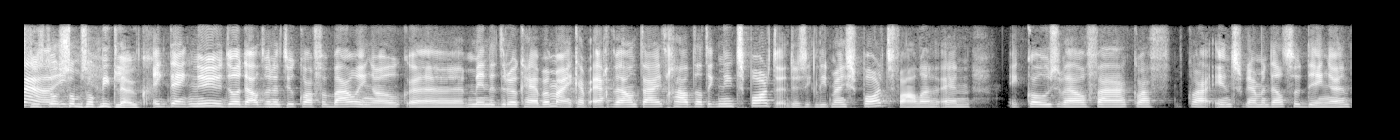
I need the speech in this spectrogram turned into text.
is Nou, dus ik- soms ook niet leuk. Ik denk nu, doordat we natuurlijk qua verbouwing ook eh, minder druk hebben. Maar ik heb echt wel een tijd gehad dat ik niet sportte. Dus ik liet mijn sport vallen. En ik koos wel vaak qua, qua Instagram en dat soort dingen.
